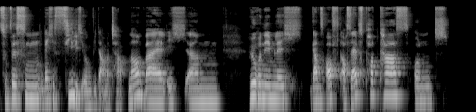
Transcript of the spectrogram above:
zu wissen, welches Ziel ich irgendwie damit habe, ne? Weil ich ähm, höre nämlich ganz oft auch selbst Podcasts und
